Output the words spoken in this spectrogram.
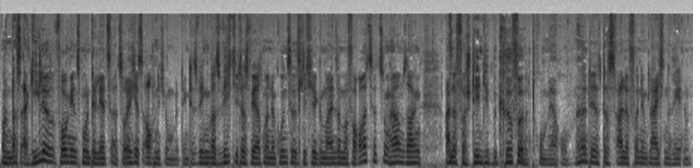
Und das agile Vorgehensmodell jetzt als solches auch nicht unbedingt. Deswegen war es wichtig, dass wir erstmal eine grundsätzliche gemeinsame Voraussetzung haben, sagen, alle verstehen die Begriffe drumherum, ne? dass alle von dem gleichen reden.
